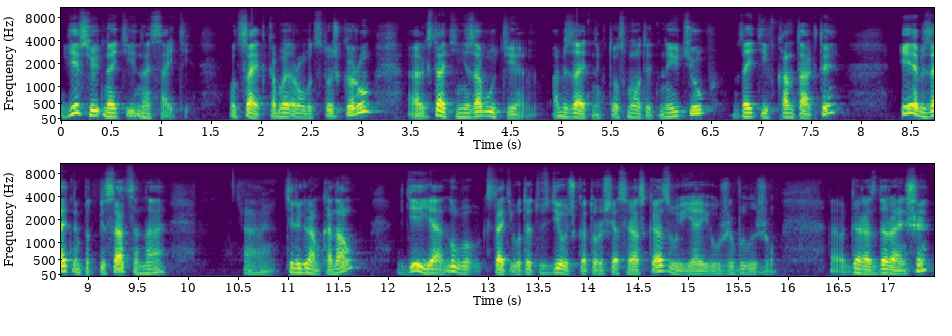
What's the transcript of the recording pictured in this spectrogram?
Где все это найти на сайте? Вот сайт kbrobots.ru. Э, кстати, не забудьте обязательно, кто смотрит на YouTube, зайти в контакты и обязательно подписаться на э, телеграм-канал, где я, ну, кстати, вот эту сделочку, которую сейчас рассказываю, я ее уже выложил э, гораздо раньше.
